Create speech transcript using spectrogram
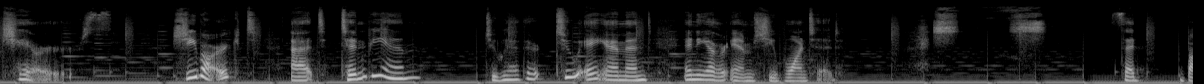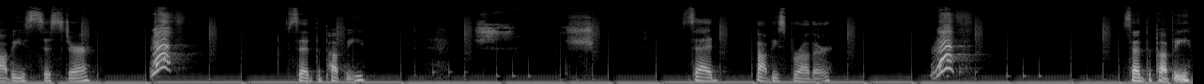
chairs. She barked at 10 p.m., 2, other, 2 a.m., and any other M she wanted. Shh, shh, said Bobby's sister. said the puppy. Shh, shh, said Bobby's brother. said the puppy.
